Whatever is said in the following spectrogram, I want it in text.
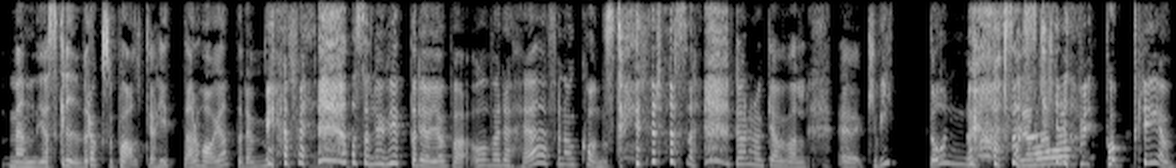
men jag skriver också på allt jag hittar, har jag inte det med mig? Och så nu hittade jag, jag bara, åh vad är det här för någon konstig... Då är det någon gammal uh, kvitt kvitton så ja. skrivit på brev.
